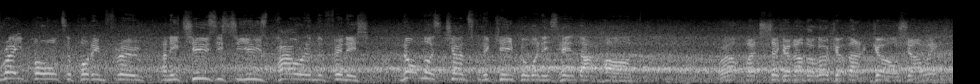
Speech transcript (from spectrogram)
great ball to put him through, and he chooses to use power in the finish. Not much chance for the keeper when it's hit that hard. Well, let's take another look at that goal, shall we?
